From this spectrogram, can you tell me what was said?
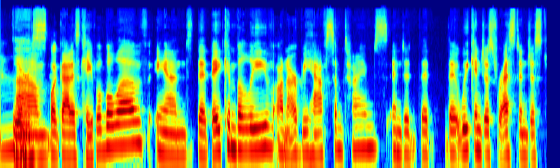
mm-hmm. yes. um, what god is capable of and that they can believe on our behalf sometimes and to, that that we can just rest and just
